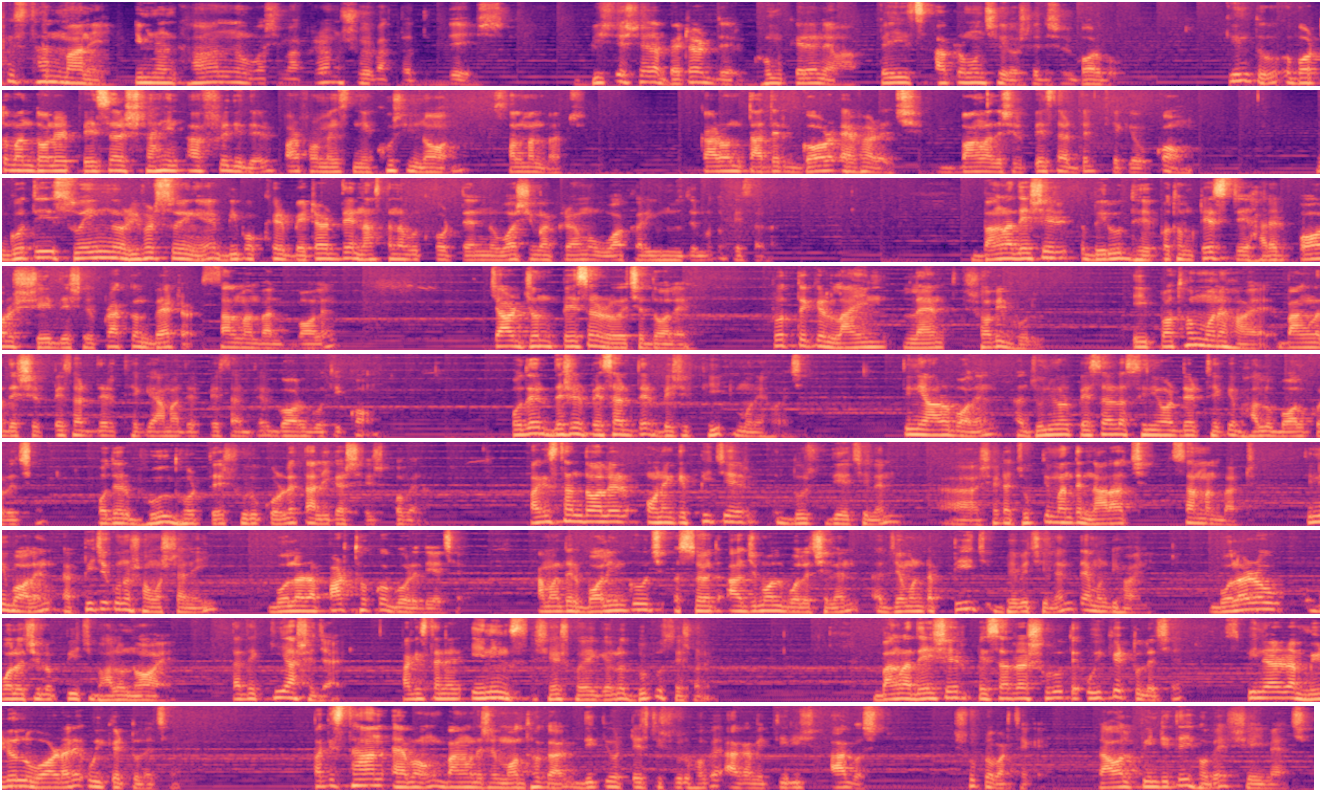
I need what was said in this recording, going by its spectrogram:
পাকিস্তান মানে ইমরান খান ও ওয়াসিম আকরাম শোয়েব আক্তারদের দেশ। বিশ্বের সেরা ব্যাটারদের ঘুম কেড়ে নেওয়া পেস আক্রমণ ছিল সে দেশের গর্ব। কিন্তু বর্তমান দলের পেসার শাহিন আফ্রিদিদের পারফরমেন্স নিয়ে খুশি নন সালমান বাট কারণ তাদের গড় অ্যাভারেজ বাংলাদেশের পেসারদের থেকেও কম। গতি সুইং, রিভার্স সুইংয়ে বিপক্ষের ব্যাটারদের নাস্তানাবুদ করতেন ওয়াসিম আকরাম ও ওয়াকার ইউনুসদের মতো পেসাররা। বাংলাদেশের বিরুদ্ধে প্রথম টেস্টে হারের পর সেই দেশের প্রাক্তন ব্যাটার সালমান বান বলেন, চারজন পেসার রয়েছে দলে। প্রত্যেকের লাইন, লেন্থ সবই ভুল। এই প্রথম মনে হয় বাংলাদেশের পেসারদের থেকে আমাদের পেসারদের গড় গতি কম। ওদের দেশের পেসারদের বেশি ফিট মনে হয়েছে। তিনি আরও বলেন, জুনিয়র পেসাররা সিনিয়রদের থেকে ভালো বল করেছে। ওদের ভুল ধরতে শুরু করলে তালিকা শেষ হবে না। পাকিস্তান দলের অনেকে পিচের দোষ দিয়েছিলেন। সেটা চুক্তি মানতে নারাজ সালমান বাট তিনি বলেন পিচে কোনো সমস্যা নেই। বোলাররা পার্থক্য গড়ে দিয়েছে। আমাদের বোলিং কোচ সৈয়দ আজমল বলেছিলেন যেমনটা পিচ ভেবেছিলেন, তেমনটি হয়নি। বোলাররাও বলেছিল, পিচ ভালো নয়। তাতে কি আসে যায়? পাকিস্তানের ইনিংস শেষ হয়ে গেল দুটো সেশনে বাংলাদেশের পেসাররা শুরুতে উইকেট তুলেছে স্পিনাররা মিডল ওয়ার্ডারে উইকেট তুলেছে। পাকিস্তান এবং বাংলাদেশের মধ্যকার দ্বিতীয় টেস্টটি শুরু হবে আগামী তিরিশ আগস্ট। শুক্রবার থেকে। রাওয়ালপিন্ডিতেই হবে সেই ম্যাচ।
